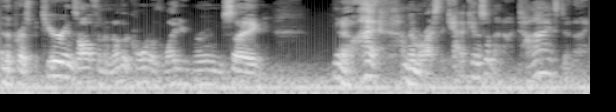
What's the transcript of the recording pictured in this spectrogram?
And the Presbyterian's off in another corner of the waiting room saying, you know, I, I memorized the catechism and I tithed and I,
